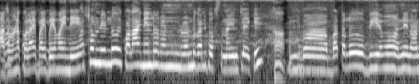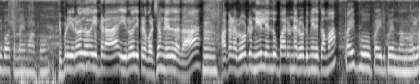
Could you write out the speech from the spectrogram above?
అక్కడ ఉన్న కుళాయి పైపు ఏమైంది? వర్షం నీళ్ళు ఈ కొలాయి నీళ్ళు రెండు రెండు కలిపి వస్తున్నాయి ఇంట్లోకి. బ- బట్టలు బియ్యము అన్ని నానిపోతున్నాయి మాకు. ఇప్పుడు ఈ రోజు ఇక్కడ ఈ రోజు ఇక్కడ వర్షం లేదు కదా? అక్కడ రోడ్డు నీళ్ళు ఎందుకు పారి ఉన్నాయి రోడ్డు మీదకమ్మా? పైపు పగిలిపోయింది దానివల్ల.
